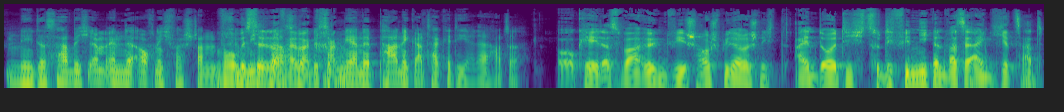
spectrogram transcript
Nee, das habe ich am Ende auch nicht verstanden. Warum Für ist der denn auf einmal ein krank? mehr eine Panikattacke, die er da hatte. Okay, das war irgendwie schauspielerisch nicht eindeutig zu definieren, was er eigentlich jetzt hat.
